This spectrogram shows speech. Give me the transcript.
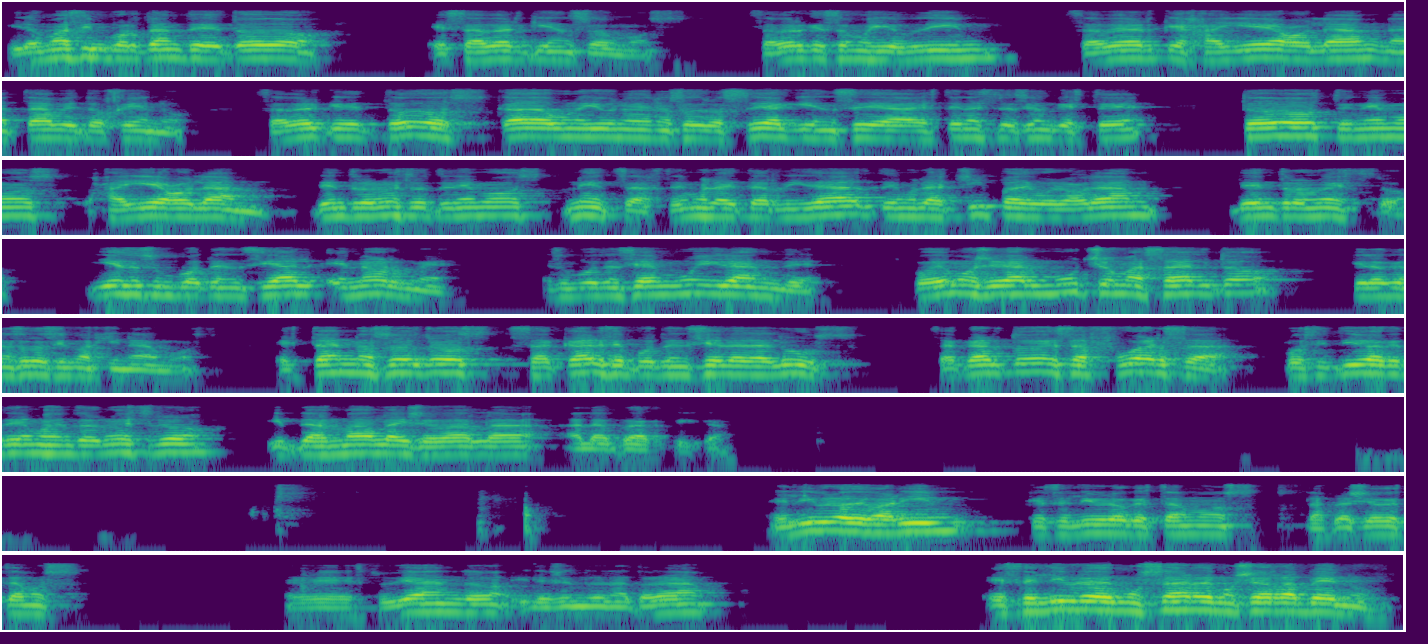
Y lo más importante de todo es saber quién somos, saber que somos Yehudim, saber que Haye Olam Natab Etojeno, saber que todos, cada uno y uno de nosotros, sea quien sea, esté en la situación que esté, todos tenemos Haye Olam. Dentro nuestro tenemos Netzach, tenemos la eternidad, tenemos la chispa de Olam dentro nuestro. Y eso es un potencial enorme, es un potencial muy grande. Podemos llegar mucho más alto que lo que nosotros imaginamos. Está en nosotros sacar ese potencial a la luz, sacar toda esa fuerza positiva que tenemos dentro nuestro y plasmarla y llevarla a la práctica. El libro de Barim, que es el libro que estamos, la playas que estamos eh, estudiando y leyendo en la Torá, es el libro de Musar de Moshe Rabenu.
